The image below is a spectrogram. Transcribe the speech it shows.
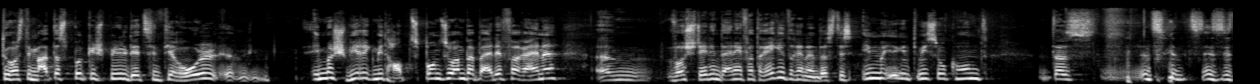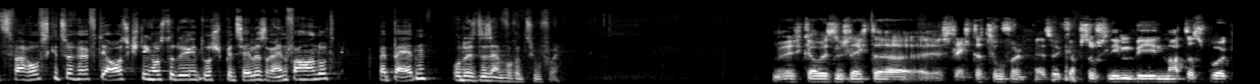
du hast in Mattersburg gespielt, jetzt in Tirol. Äh, immer schwierig mit Hauptsponsoren bei beide Vereine. Ähm, was steht in deinen Verträgen drinnen, dass das immer irgendwie so kommt? dass jetzt, jetzt ist Swarovski zur Hälfte ausgestiegen. Hast du da irgendwas Spezielles reinverhandelt bei beiden? Oder ist das einfach ein Zufall? Ich glaube, es ist ein schlechter, äh, schlechter Zufall. Also ich glaube, so schlimm wie in Mattersburg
